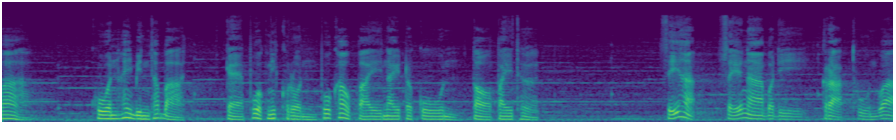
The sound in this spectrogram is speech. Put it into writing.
ว่า ควรให้บินทบาทแก่พวกนิครนผู้เข้าไปในตระกูลต่อไปเถิด สีหะ เสนาบดีกราบทูลว่า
